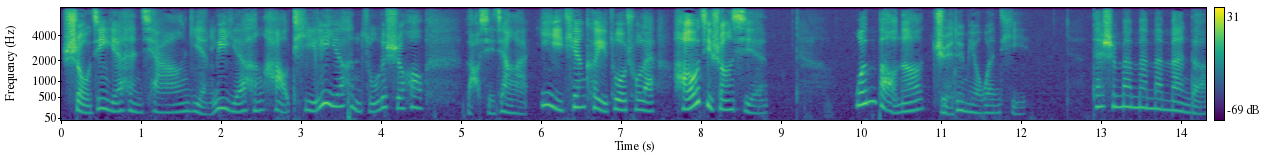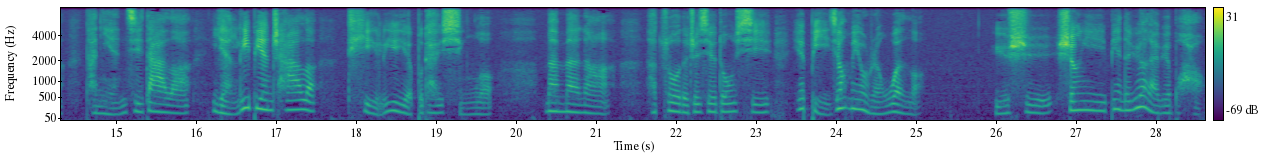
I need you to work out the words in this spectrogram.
手劲也很强，眼力也很好，体力也很足的时候，老鞋匠啊，一天可以做出来好几双鞋，温饱呢绝对没有问题。但是慢慢慢慢的，他年纪大了，眼力变差了，体力也不太行了，慢慢啊，他做的这些东西也比较没有人问了。于是生意变得越来越不好。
